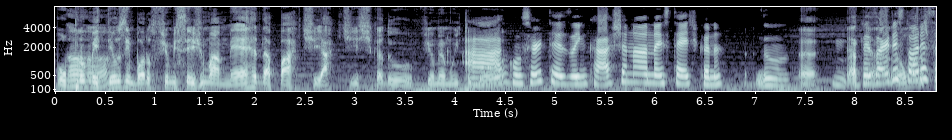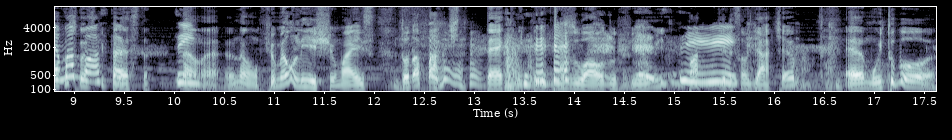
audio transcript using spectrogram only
o Aham. Prometheus, embora o filme seja uma merda, a parte artística do filme é muito ah, boa. com certeza. Encaixa na, na estética, né? No- É. Apesar É da história das ser uma bosta. Sim. Não, é- não, o filme é um lixo, mas toda a parte técnica e visual do filme, Sim. a parte de direção de arte é, é muito boa.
